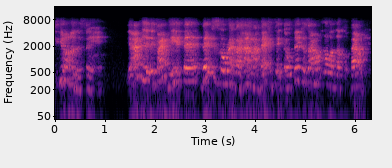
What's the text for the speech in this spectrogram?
you don't understand. Yeah, I did, if I did that, they just go right behind my back and take the whole thing, cause I don't know enough about it.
